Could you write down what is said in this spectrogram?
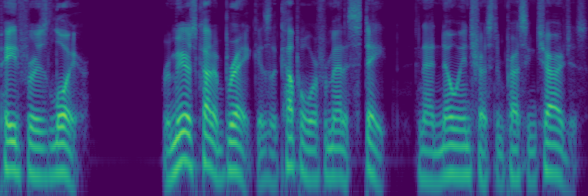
paid for his lawyer. Ramirez caught a break as the couple were from out of state and had no interest in pressing charges.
